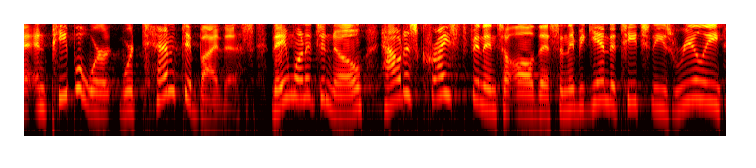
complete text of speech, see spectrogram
And people were, were tempted by this. They wanted to know how does Christ fit into all this? And they began to teach these really,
